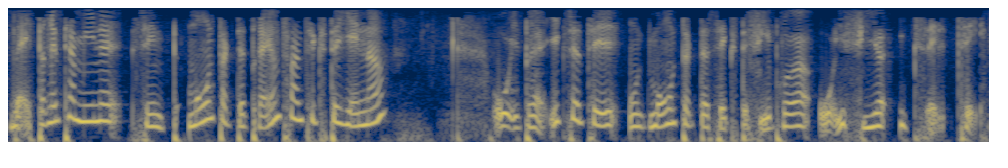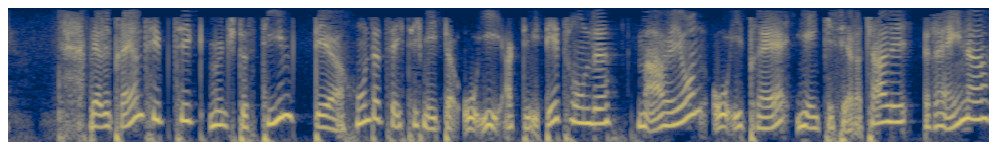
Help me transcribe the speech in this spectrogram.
Weitere Termine sind Montag, der 23. Jänner OI3 XLC und Montag, der 6. Februar OI4 XLC. Wäre 73 wünscht das Team der 160 Meter OE Aktivitätsrunde Marion OE3 Yankee Sierra Charlie, Rainer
